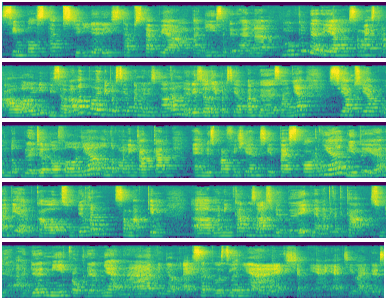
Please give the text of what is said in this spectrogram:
simple steps. Jadi dari step-step yang tadi sederhana. Mungkin dari yang semester awal ini bisa banget mulai dipersiapkan dari sekarang dari Betul. segi persiapan bahasanya siap-siap untuk belajar TOEFL-nya untuk meningkatkan English proficiency test score-nya gitu ya. Nanti ya kalau sudah kan semakin uh, meningkat misalnya sudah baik nah nanti ketika sudah ada nih programnya nah tinggal eksekusinya actionnya ya Ciladers.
